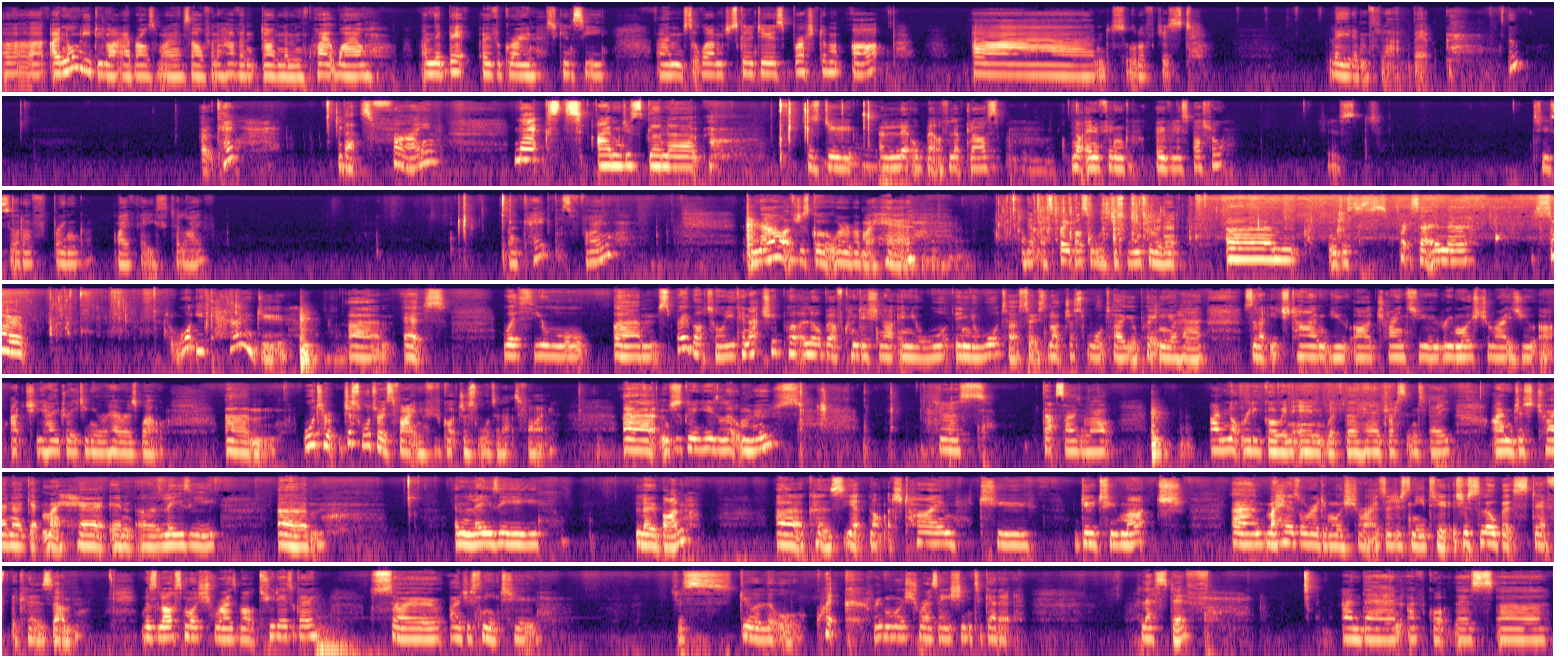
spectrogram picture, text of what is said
uh, I normally do my eyebrows by myself and I haven't done them in quite a while and they're a bit overgrown as you can see. Um, so what I'm just going to do is brush them up and sort of just lay them flat a bit. Ooh. Okay, that's fine. Next, I'm just gonna just do a little bit of lip gloss, not anything overly special, just to sort of bring my face to life. Okay, that's fine. And now I've just got to worry about my hair. I get my spray bottle with just water in it. Um, and just spritz that in there. So what you can do um, is with your um, spray bottle, you can actually put a little bit of conditioner in your water in your water. So it's not just water you're putting in your hair. So that each time you are trying to re-moisturize, you are actually hydrating your hair as well. Um, water, just water is fine. If you've got just water, that's fine. Uh, I'm just going to use a little mousse. Just that size amount. I'm not really going in with the hairdressing today. I'm just trying to get my hair in a lazy um, and lazy low bun because uh, yeah not much time to do too much. And my hair's already moisturized I just need to it's just a little bit stiff because um it was last moisturized about two days ago. So I just need to just do a little quick remoisturization to get it less stiff. And then I've got this uh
